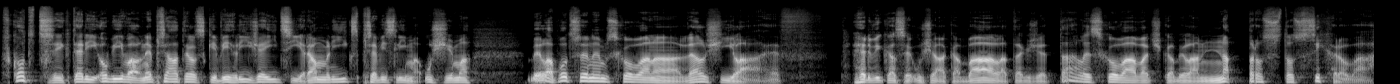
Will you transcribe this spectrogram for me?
V kotci, který obýval nepřátelsky vyhlížející ramlík s převislýma ušima, byla pod senem schovaná další láhev. Hedvika se ušáka bála, takže tahle schovávačka byla naprosto sichrová.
